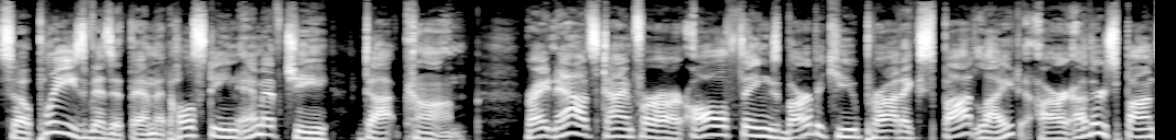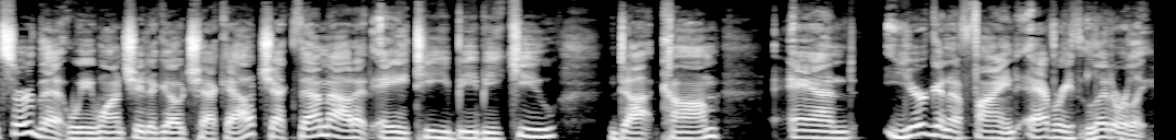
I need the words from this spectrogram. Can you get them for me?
So please visit them at holsteinmfg.com. Right now, it's time for our All Things Barbecue Product Spotlight, our other sponsor that we want you to go check out. Check them out at atbbq.com, and you're going to find every, literally,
